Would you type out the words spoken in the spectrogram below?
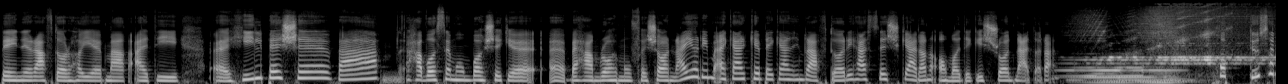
بین رفتارهای مقعدی heal بشه و حواسمون باشه که به همراهمون فشار نیاریم. اگر که بگن این رفتاری هستش که الان آمادگیش رو ندارن. دوستان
